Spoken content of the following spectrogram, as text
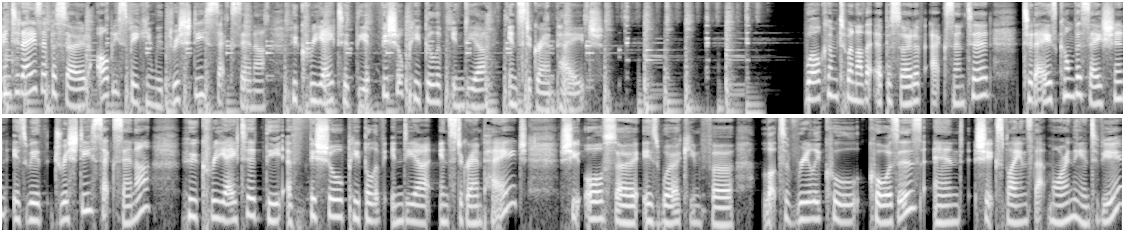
In today's episode, I'll be speaking with Drishti Saxena, who created the official People of India Instagram page. Welcome to another episode of Accented. Today's conversation is with Drishti Saxena, who created the official People of India Instagram page. She also is working for lots of really cool causes, and she explains that more in the interview.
